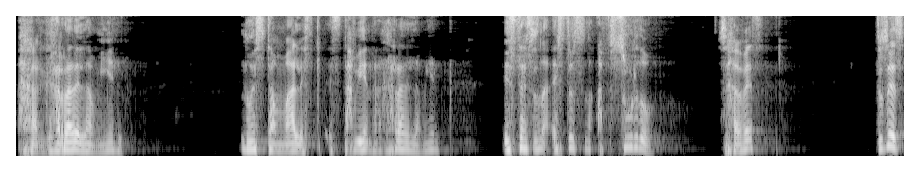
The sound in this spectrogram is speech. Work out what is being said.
agarra de la miel. No está mal, está bien, agarra de la miel. Esto es, esto es absurdo, ¿sabes? Entonces,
